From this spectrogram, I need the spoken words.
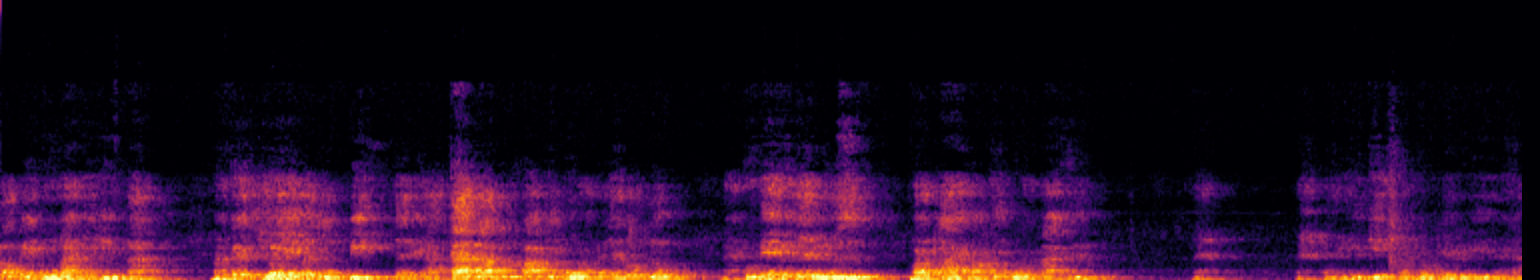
เราไปนวดที่ผิวหนังมันก็ช่วยให้ประตูปิดใช่ไหมคะการรับรู้ความเจ็บปวดมันจะลดลงนะคุณแม่ก็จะเลยรู้สึกผ่อนคลายความเจ็บปวดมากขึ้นนะอะอันนี้คือเกตคอนโทรลเทอรี่นะคะ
